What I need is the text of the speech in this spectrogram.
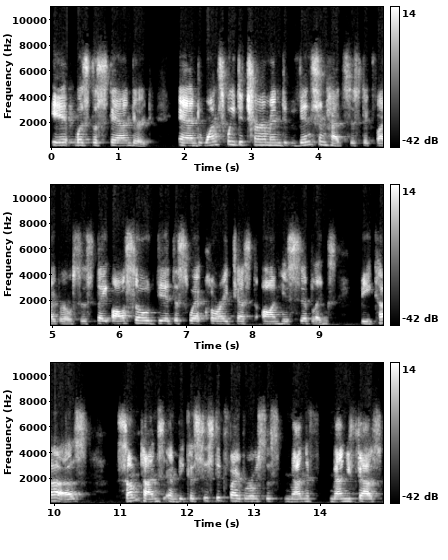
it was the standard. And once we determined Vincent had cystic fibrosis, they also did the sweat chloride test on his siblings because sometimes, and because cystic fibrosis manif- manifests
